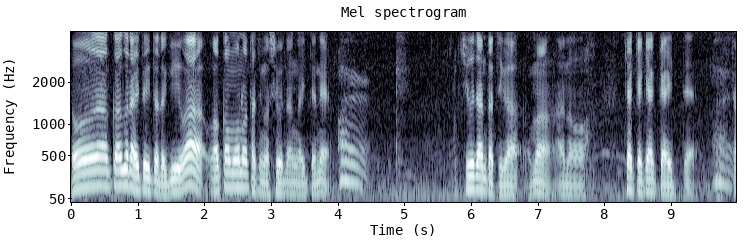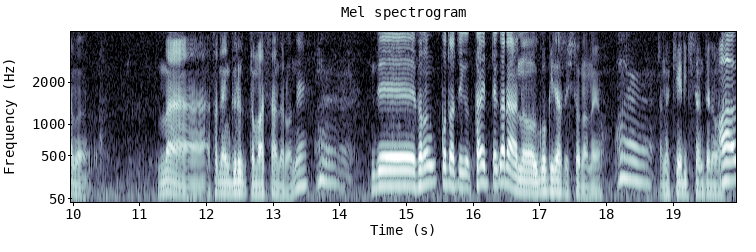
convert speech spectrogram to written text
夜中ぐらい着いた時は若者たちの集団がいてねは集団たちがまああのキャッキャキャッキャ言って多分まあその辺ぐるっと回ってたんだろうね。でその子たちが帰ってからあの動き出す人なのよあの経歴さんってのは。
